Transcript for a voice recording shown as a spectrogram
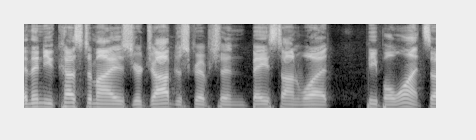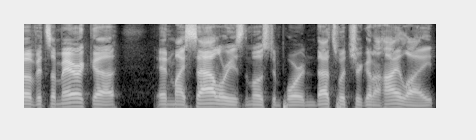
and then you customize your job description based on what people want. So if it's America and my salary is the most important, that's what you're going to highlight.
